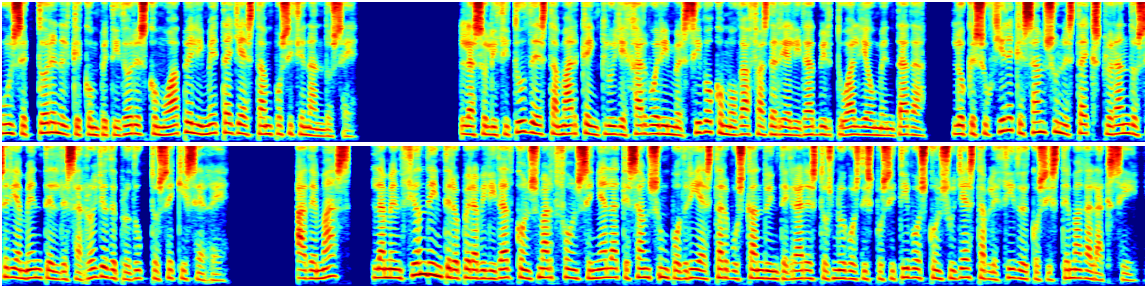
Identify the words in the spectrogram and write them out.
un sector en el que competidores como Apple y Meta ya están posicionándose. La solicitud de esta marca incluye hardware inmersivo como gafas de realidad virtual y aumentada, lo que sugiere que Samsung está explorando seriamente el desarrollo de productos XR. Además, la mención de interoperabilidad con smartphones señala que Samsung podría estar buscando integrar estos nuevos dispositivos con su ya establecido ecosistema Galaxy.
